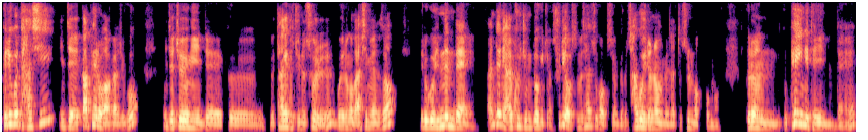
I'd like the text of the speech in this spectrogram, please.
그리고 다시 이제 카페로 와가지고 이제 조용히 이제 그, 그 당에서 주는 술 뭐 이런 거 마시면서 이러고 있는데 완전히 알코올 중독이죠. 술이 없으면 살 수가 없을 정도로 자고 일어나면 맨날 또 술 먹고 뭐 그런 그 페인이 돼 있는데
